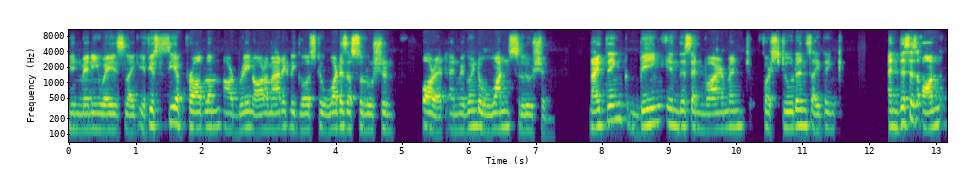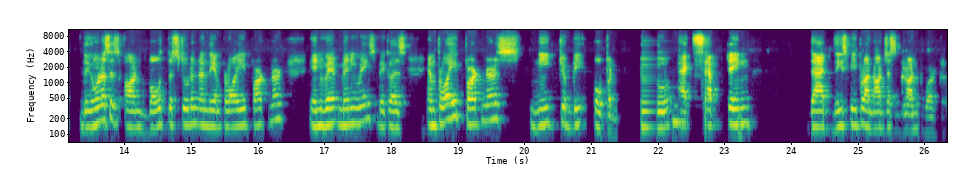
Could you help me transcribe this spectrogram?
in many ways like if you see a problem our brain automatically goes to what is a solution for it and we're going to one solution and i think being in this environment for students i think and this is on the onus is on both the student and the employee partner in many ways because employee partners need to be open to accepting that these people are not just grunt workers.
